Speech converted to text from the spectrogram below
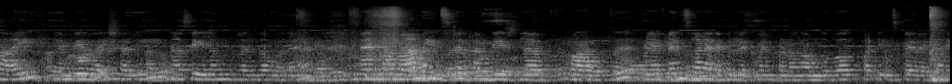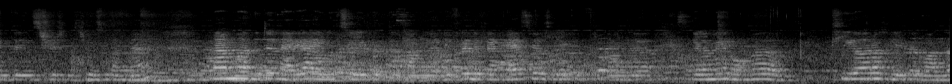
ஹாய் என் பேர் வைஷாலி நான் சேலம்லேருந்து தான் வரேன் அண்ட் நான் மேம் இன்ஸ்டாகிராம் பேஜில் பார்த்து என் ஃப்ரெண்ட்ஸ்லாம் நிறைய பேர் ரெக்கமெண்ட் பண்ணாங்க. அவங்க ஒர்க் பார்த்து இன்ஸ்பயர் ஆகி நான் இந்த இன்ஸ்டியூஷன் சூஸ் பண்ணேன். மேம் வந்துட்டு நிறைய ஐ லுக் சொல்லி கொடுத்துருக்காங்க. டிஃப்ரெண்ட் டிஃப்ரெண்ட் ஹேர் ஸ்டைல் சொல்லி கொடுத்துருக்காங்க. எல்லாமே ரொம்ப கிளியராக சொல்லி தருவாங்க.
